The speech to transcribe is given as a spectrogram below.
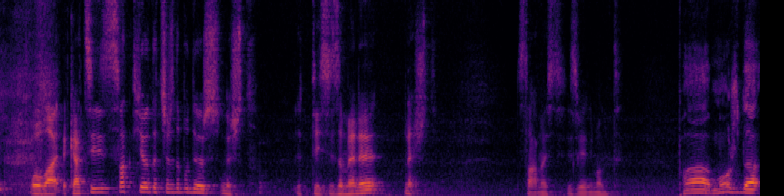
Ovaj, kad si shvatio da ćeš da budeš nešto? Ti si za mene nešto. Stvarno jesi, izvijeni, molim te. Pa možda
